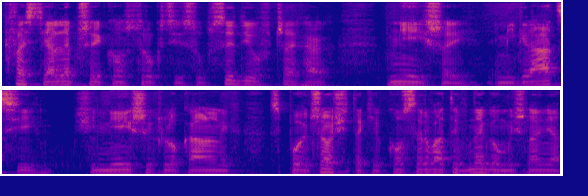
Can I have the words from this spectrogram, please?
kwestia lepszej konstrukcji subsydiów w Czechach, mniejszej emigracji, silniejszych lokalnych społeczności, takiego konserwatywnego myślenia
